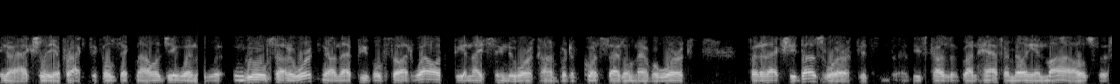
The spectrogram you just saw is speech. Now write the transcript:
you know actually a practical technology. When, when Google started working on that, people thought, well, it'd be a nice thing to work on, but of course that'll never work. But it actually does work. It's, these cars have gone half a million miles with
